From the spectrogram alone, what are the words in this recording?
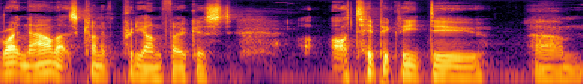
right now that's kind of pretty unfocused. I'll typically do um,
